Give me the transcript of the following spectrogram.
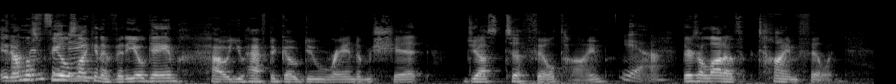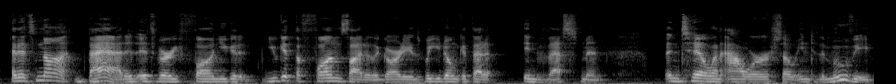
It almost feels like in a video game how you have to go do random shit just to fill time Yeah. there's a lot of time filling and it's not bad it, it's very fun you get it, you get the fun side of the guardians but you don't get that investment until an hour or so into the movie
